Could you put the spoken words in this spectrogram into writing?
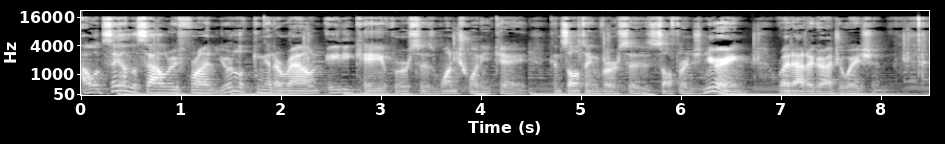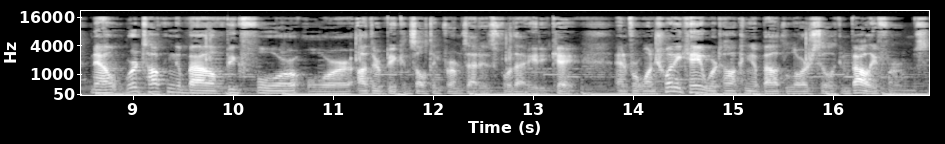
I would say on the salary front, you're looking at around 80K versus 120K, consulting versus software engineering right out of graduation. Now, we're talking about Big Four or other big consulting firms, that is, for that 80K. And for 120K, we're talking about the large Silicon Valley firms.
